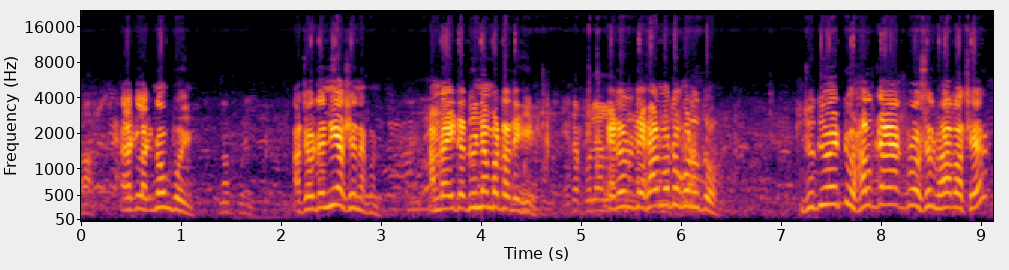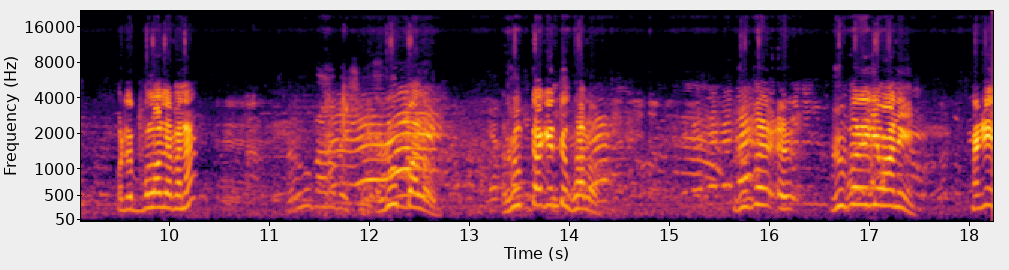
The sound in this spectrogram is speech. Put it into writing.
হ্যাঁ। এক লাখ নব্বই। আচ্ছা ওটা নিয়ে আসেন এখন। আমরা এটা দুই নাম্বারটা দেখি। এটা তো দেখার মতো গরু তো। যদিও একটু হালকা ক্রসের ভাব আছে ওটা বলা যাবে না? রূপ ভালো। রূপটা কিন্তু ভালো। রূপের রূপের এই মানি নাকি?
